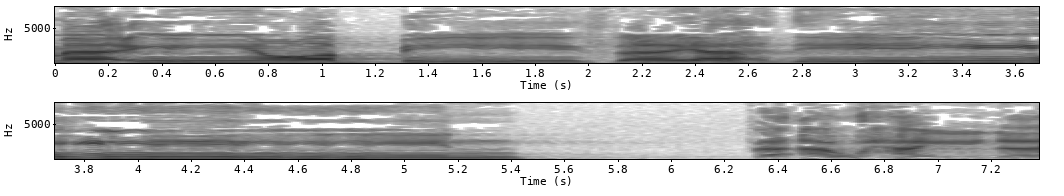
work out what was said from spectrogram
معي ربي سيهدين فأوحينا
